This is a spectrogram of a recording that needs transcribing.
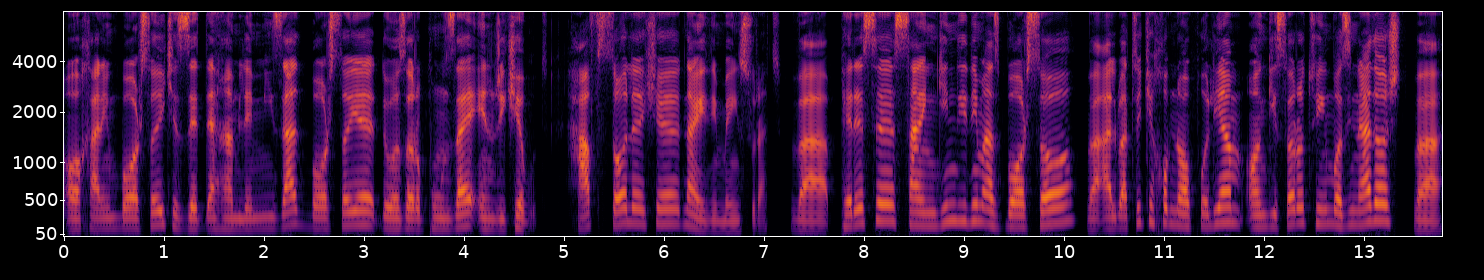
آخرین بارسایی که ضد حمله می‌زد بارسای 2015 انریکه بود. هفت ساله که ندیدیم به این صورت. و پرس سنگین دیدیم از بارسا و البته که خب ناپولی هم آنگیسا رو تو این بازی نداشت و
